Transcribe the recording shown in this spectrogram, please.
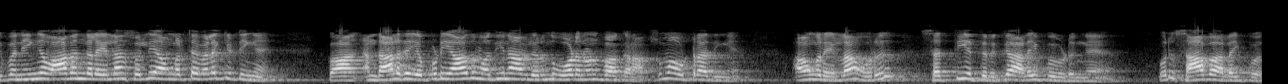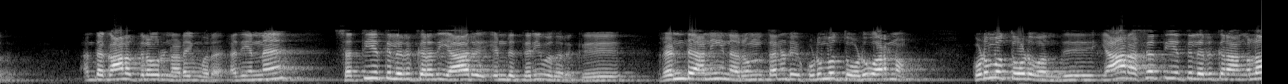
இப்போ நீங்கள் வாதங்களை எல்லாம் சொல்லி அவங்கள்ட்ட விளக்கிட்டீங்க. இப்போ அந்த ஆளுகை எப்படியாவது மதீனாவிலிருந்து ஓடணும்னு பார்க்குறான். சும்மா விட்டுறாதீங்க அவங்கள எல்லாம் ஒரு சத்தியத்திற்கு அழைப்பு விடுங்க. ஒரு சாப அழைப்பு அது. அந்த காலத்தில் ஒரு நடைமுறை. அது என்ன? சத்தியத்தில் இருக்கிறது யாரு என்று தெரிவதற்கு ரெண்டு அணியினரும் தன்னுடைய குடும்பத்தோடு வரணும். குடும்பத்தோடு வந்து யார் அசத்தியத்தில் இருக்கிறாங்களோ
